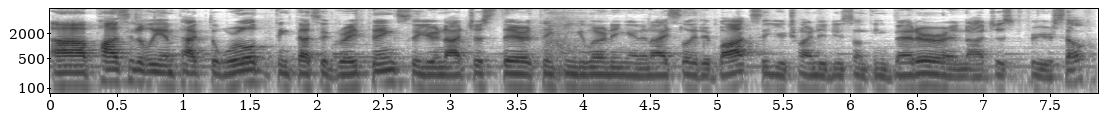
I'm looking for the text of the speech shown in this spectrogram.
uh, positively impact the world. I think that's a great thing. So you're not just there thinking you're learning in an isolated box, that you're trying to do something better and not just for yourself,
